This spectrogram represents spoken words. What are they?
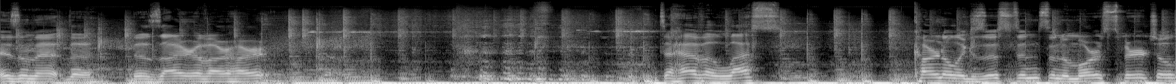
Isn't that the desire of our heart? to have a less carnal existence and a more spiritual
